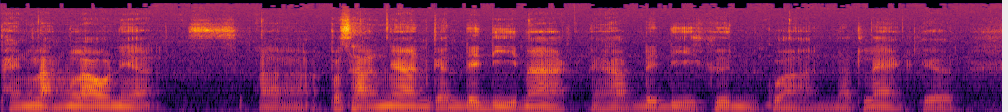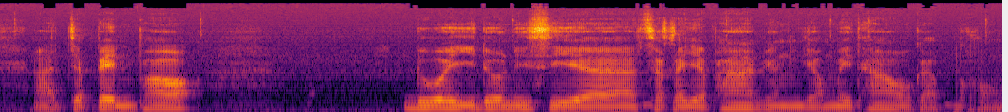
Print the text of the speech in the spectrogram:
แผงหลังเราเนี่ยประสานงานกันได้ดีมากนะครับ ได้ดีขึ้นกว่านัดแรกเยอะ อาจจะเป็นเพราะด้วยอินโดนีเซียศักยภาพยังยังไม่เท่ากับของ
